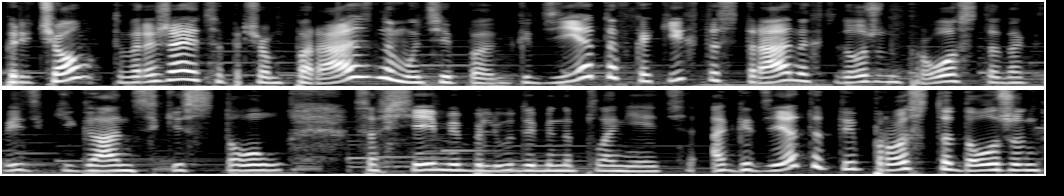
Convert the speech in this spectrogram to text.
Причем это выражается, причем по-разному, типа где-то в каких-то странах ты должен просто накрыть гигантский стол со всеми блюдами на планете, а где-то ты просто должен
